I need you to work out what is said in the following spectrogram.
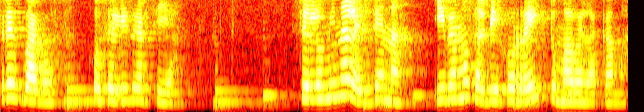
tres vagos, José Luis García. Se ilumina la escena y vemos al viejo rey tumbado en la cama.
